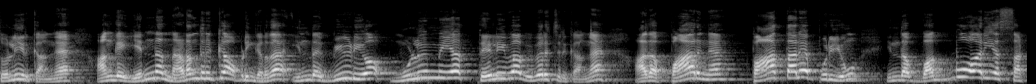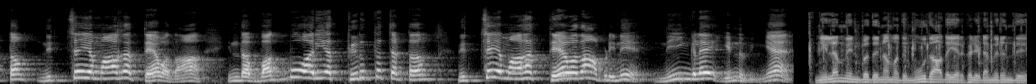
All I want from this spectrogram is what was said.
சொல்லியிருக்காங்க? அங்கே என்ன நடந்திருக்கு அப்படிங்கிறத இந்த வீடியோ முழுமையாக தெளிவாக விவரிச்சிருக்காங்க. அதை பாருங்க. பார்த்தாலே புரியும். இந்த வக்பு வாரிய சட்டம் நிச்சயமாக தேவைதான். இந்த வக்பு வாரிய திருத்த சட்டம் நிச்சயமாக தேவைதான் அப்படின்னு நீங்களே எண்ணுவீங்க. நிலம் என்பது நமது மூதாதையர்களிடமிருந்து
